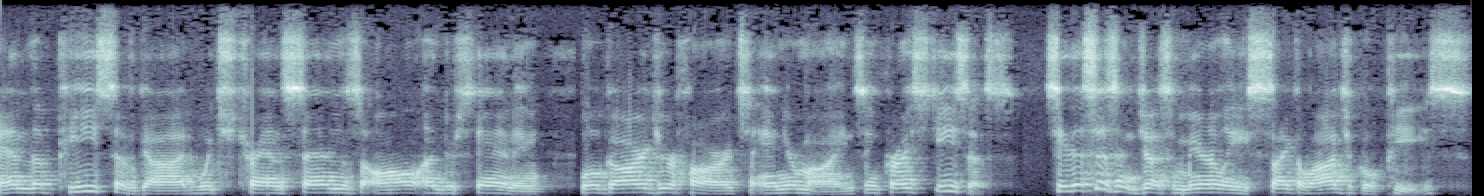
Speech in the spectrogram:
And the peace of God, which transcends all understanding, will guard your hearts and your minds in Christ Jesus. See, this isn't just merely psychological peace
